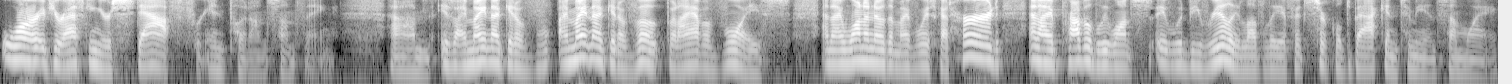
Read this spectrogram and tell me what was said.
or if you're asking your staff for input on something, um, is I might not get a I might not get a vote, but I have a voice, and I want to know that my voice got heard, and I probably want it would be really lovely if it circled back into me in some way.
